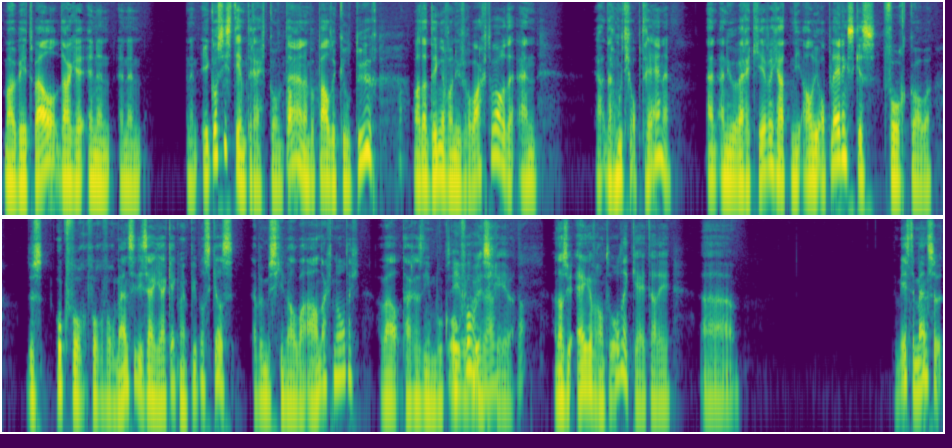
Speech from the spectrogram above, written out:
maar weet wel dat je in een, in een, in een ecosysteem terechtkomt, hè? in een bepaalde cultuur, waar dat dingen van u verwacht worden. En ja, daar moet je op trainen. En, en uw werkgever gaat niet al uw opleidingskits voorkouwen. Dus ook voor, voor, voor mensen die zeggen, ja kijk, mijn people skills hebben misschien wel wat aandacht nodig. Wel, daar is die een boek ook voor geschreven. Ja. En dat is je eigen verantwoordelijkheid. Allee, uh, de meeste mensen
